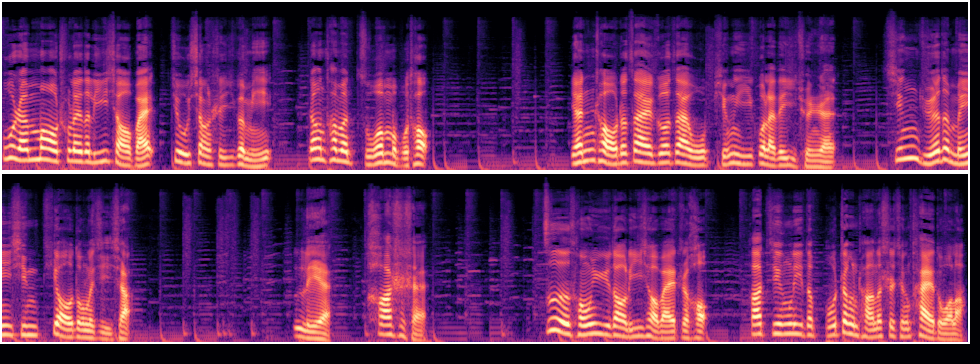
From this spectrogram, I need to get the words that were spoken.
突然冒出来的李小白就像是一个谜，让他们琢磨不透。眼瞅着载歌载舞平移过来的一群人，星爵的眉心跳动了几下。李，他是谁？自从遇到李小白之后，他经历的不正常的事情太多了。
